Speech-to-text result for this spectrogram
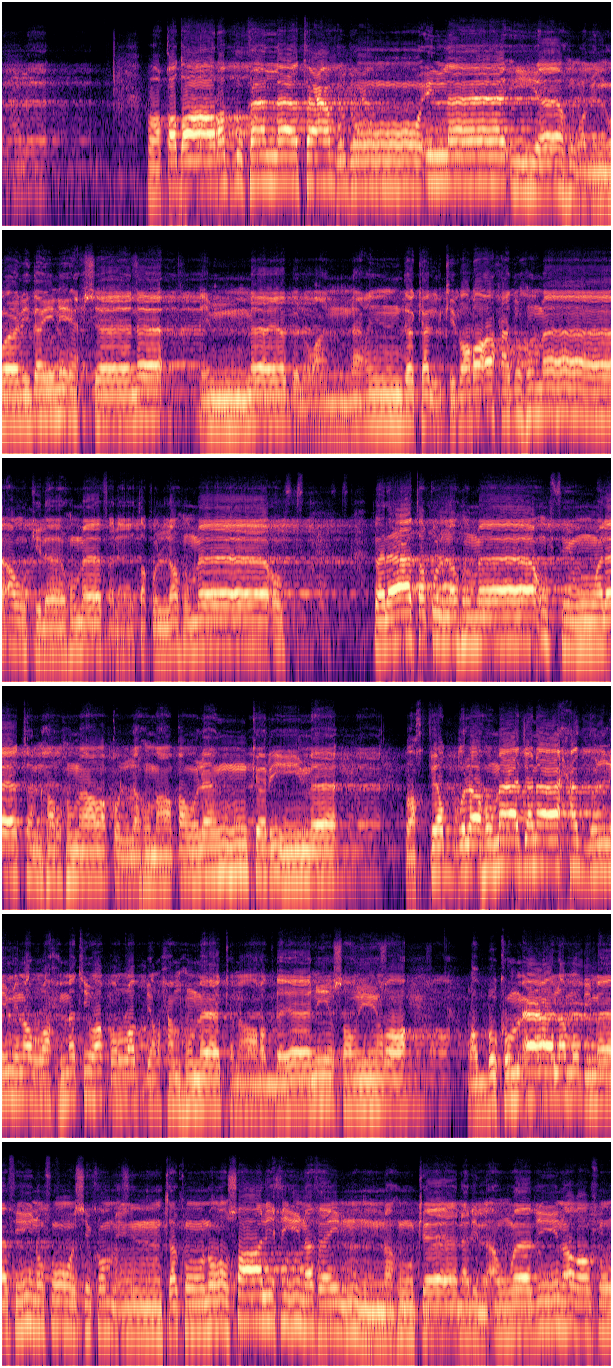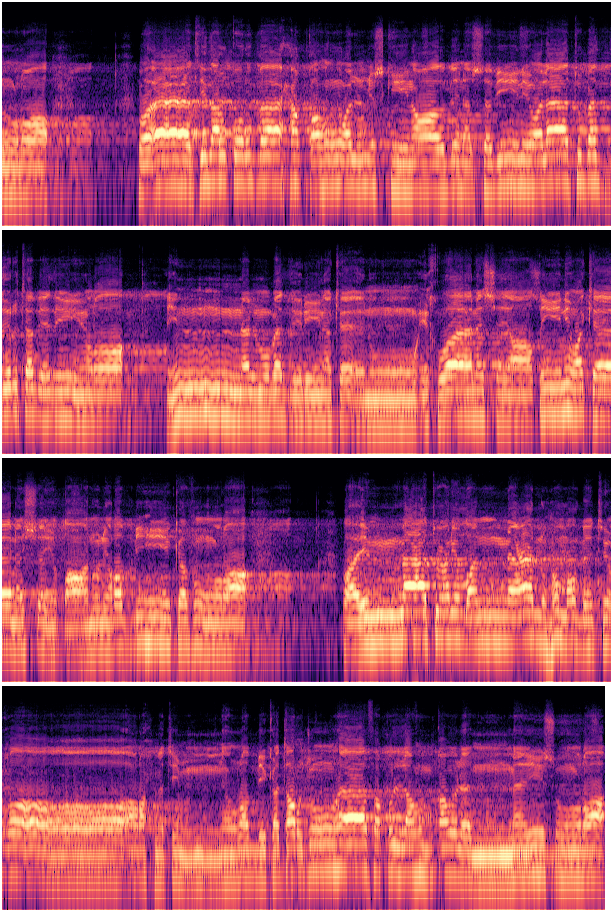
وقضى ربك ألا تعبدوا إلا إياه وبالوالدين إحسانا. إما يبلغن عندك الكبر أحدهما أو كلاهما فلا تقل لهما أف فلا تقل لهما أف ولا تنهرهما وقل لهما قولا كريما واخفض لهما جناح الذل من الرحمة وقل رب ارحمهما كما ربياني صغيرا ربكم أعلم بما في نفوسكم إن تكونوا صالحين فإنه كان للأوابين غفورا وآت ذا القربى حقه والمسكين وابن السبيل ولا تبذر تبذيرا. إن المبذرين كانوا إخوان الشياطين وكان الشيطان لربه كفورا. وإما تعرضن عنهم ابتغاء رحمة من ربك ترجوها فقل لهم قولا ميسورا.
